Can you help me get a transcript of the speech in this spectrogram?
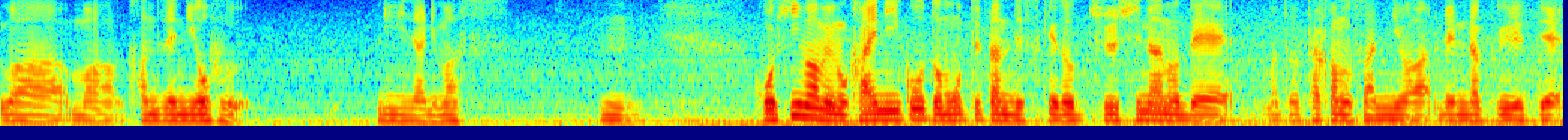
は、まあ、完全にオフになります。うん。コーヒー豆も買いに行こうと思ってたんですけど、中止なので、また高野さんには連絡入れて、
